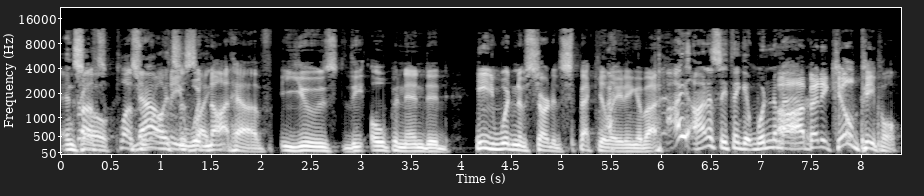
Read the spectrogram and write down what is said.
and plus, so plus now Romney would like not have used the open-ended. He wouldn't have started speculating about. It. I honestly think it wouldn't have "Oh, I bet he killed people.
